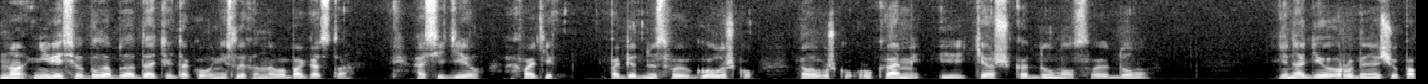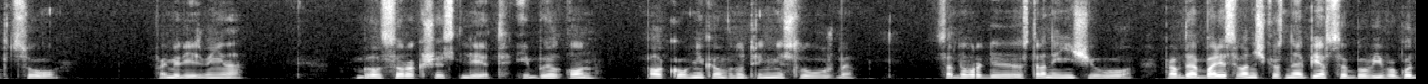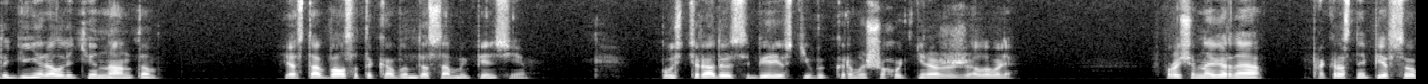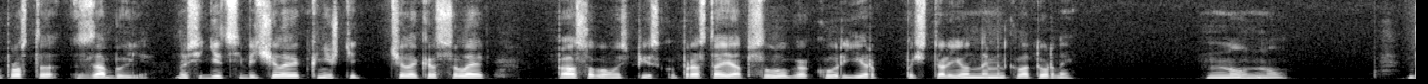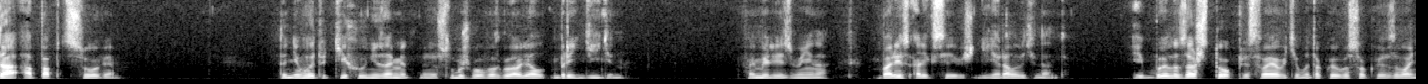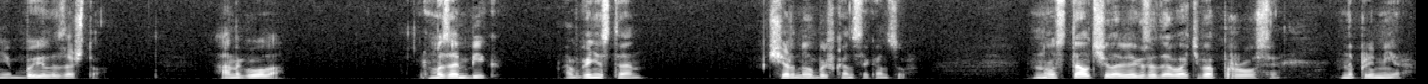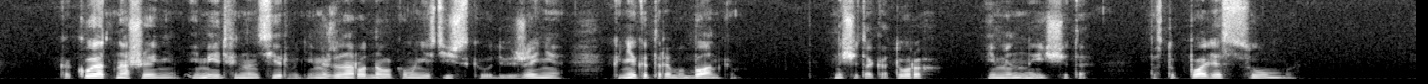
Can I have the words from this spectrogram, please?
Но не весел был обладатель такого неслыханного богатства, а сидел, охватив победную свою голышку, головушку руками и тяжко думал свою думу. Геннадию Рубиновичу Попцову, фамилия изменена, был 46 лет, и был он полковником внутренней службы. С одной вроде страны ничего, Правда, Борис Иванович Краснопевцев был в его годы генерал-лейтенантом и оставался таковым до самой пенсии. Пусть радуется беревский выкормыш, что хоть не разжаловали. Впрочем, наверное, про Краснопевцева просто забыли. Ну, сидит себе человек, книжки человек рассылает по особому списку, простая обслуга, курьер, почтальон номенклатурный. Ну-ну. Да, о Попцове. До него эту тихую незаметную службу возглавлял Бредидин. Фамилия изменена. Борис Алексеевич, генерал-лейтенант. И было за что присваивать ему такое высокое звание. Было за что. Ангола, Мозамбик, Афганистан, Чернобыль, в конце концов. Но стал человек задавать вопросы. Например, Какое отношение имеет финансирование международного коммунистического движения к некоторым банкам, на счета которых, именные счета, поступали суммы?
